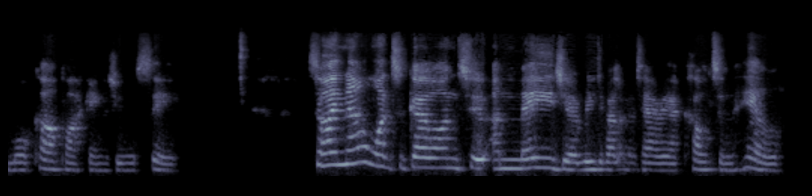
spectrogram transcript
more car parking as you will see. So I now want to go on to a major redevelopment area, Carlton Hill.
